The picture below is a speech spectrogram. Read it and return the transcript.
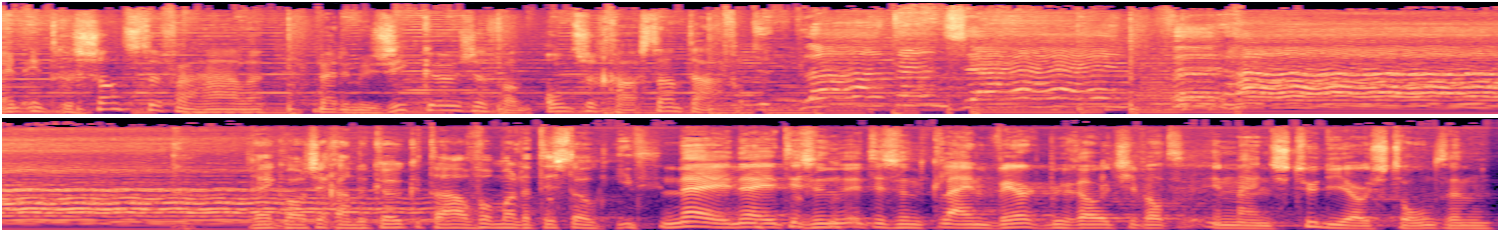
en interessantste verhalen bij de muziekkeuze van onze gast aan tafel. De plaat en zijn verhaal. Ik wou zeggen aan de keukentafel, maar dat is het ook niet. Nee, nee het, is een, het is een klein werkbureautje wat in mijn studio stond. En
